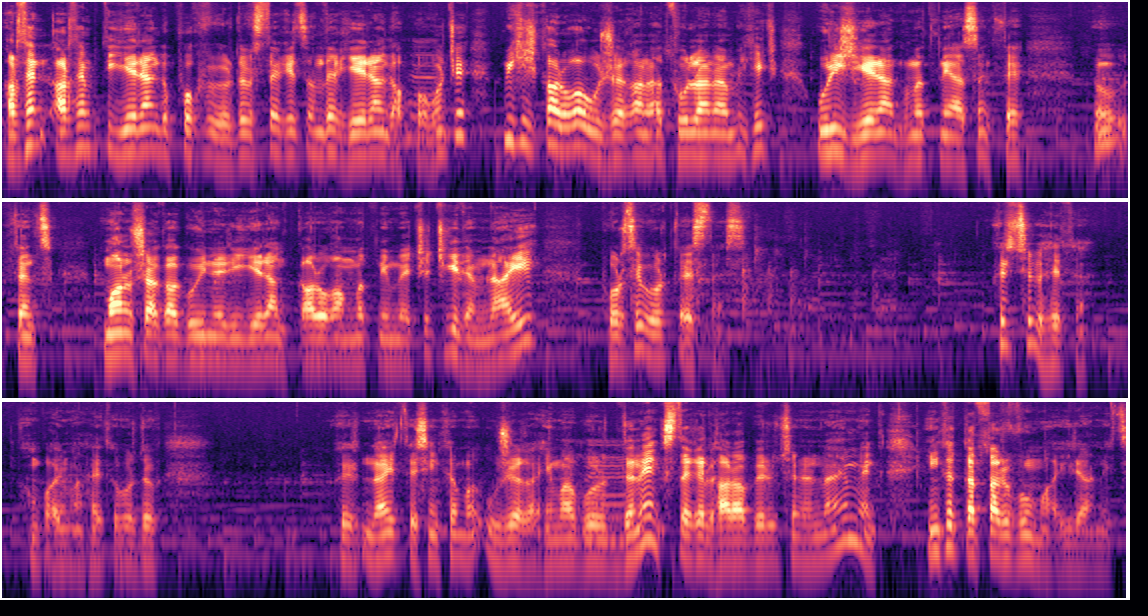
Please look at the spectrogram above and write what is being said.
Արդեն արդեն պետք է երանգը փոխվի, որովհետև ստեղից այնտեղ երանգ է փոխվում, չէ՞։ Մի քիչ կարող է ուժեղանա, թուլանա, մի քիչ ուրիշ երանգ մտնի, ասենք թե ու տենց մանուշակագույների երանգ կարող է մտնի մեջը, չգիտեմ, նայի, փորձի որ տեսնես։ Վերցրու հետը, անպայման հետը, որովհետև նայ տեսինքը ուժեղ է հիմա որ դնենք ստեղ էլ հարաբերությունը նայում ենք ինքը կատարվում է իրանից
